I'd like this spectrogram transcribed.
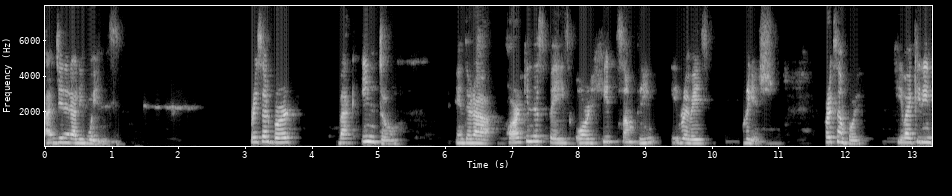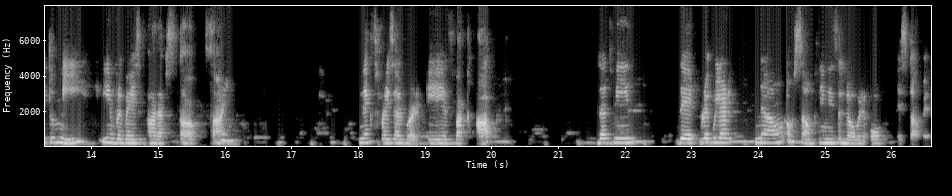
and generally wins. Phrasal verb back into. Enter a parking space or hit something in reverse bridge. For example, he backed into me in reverse Arab stop sign. Next phrasal verb is back up. That means the regular noun of something is a lower or stop it.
